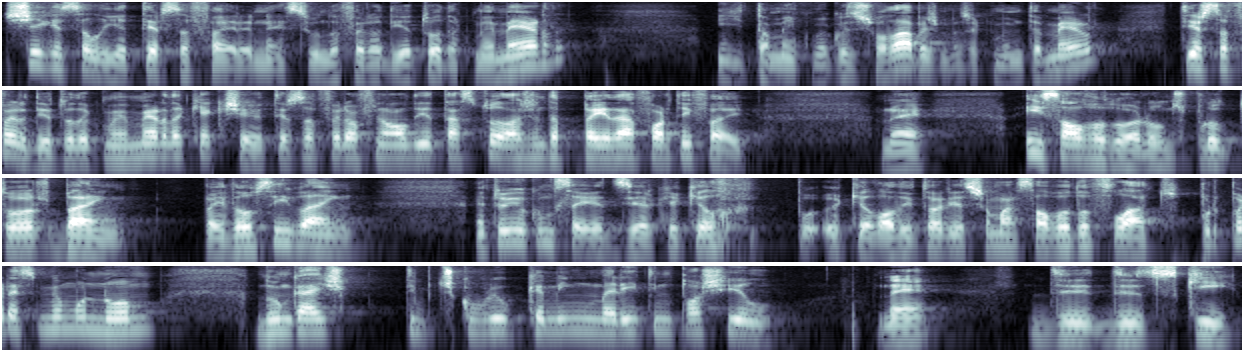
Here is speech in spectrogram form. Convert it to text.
Chega-se ali a terça-feira, né, segunda-feira o dia todo a comer merda, e também comer coisas saudáveis, mas a comer muita merda. Terça-feira, o dia todo a comer merda, que é que chega? Terça-feira, ao final do dia, está-se toda a gente a peidar forte e feio. Não é? E Salvador, um dos produtores, bem, peidou-se e bem. Então eu comecei a dizer que aquele, aquele auditório ia se chamar Salvador Flato, porque parece mesmo o nome de um gajo que tipo, descobriu o caminho marítimo para o Chile, né? De, de ski,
